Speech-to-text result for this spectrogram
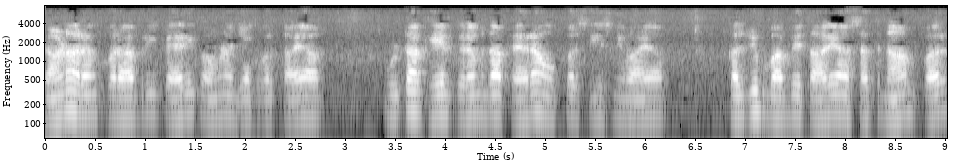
ਰਾਣਾ ਰੰਗ ਬਰਾਬਰੀ ਪੈਰੀ ਪਾਉਣਾ ਜਗ ਵਰਤਾਇਆ, ਉਲਟਾ ਖੇਲ ਪਿਰਮ ਦਾ ਪੈਰਾਂ ਉੱਪਰ ਸੀਸ ਨਿਵਾਇਆ ਕਲਯੁਗ ਬਾਬੇ ਤਾਰਿਆ ਸਤਨਾਮ ਪਰ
